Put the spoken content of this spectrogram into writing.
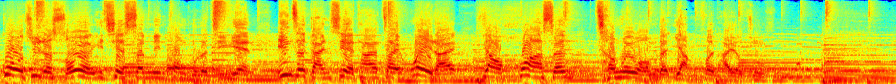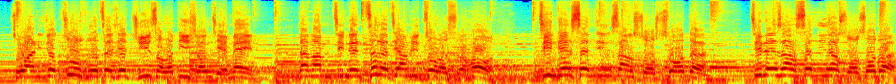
过去的所有一切生命痛苦的经验，因着感谢他在未来要化身成为我们的养分还有祝福。主啊，你就祝福这些举手的弟兄姐妹，让他们今天真的这样去做的时候，今天圣经上所说的，今天上圣经上所说的，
